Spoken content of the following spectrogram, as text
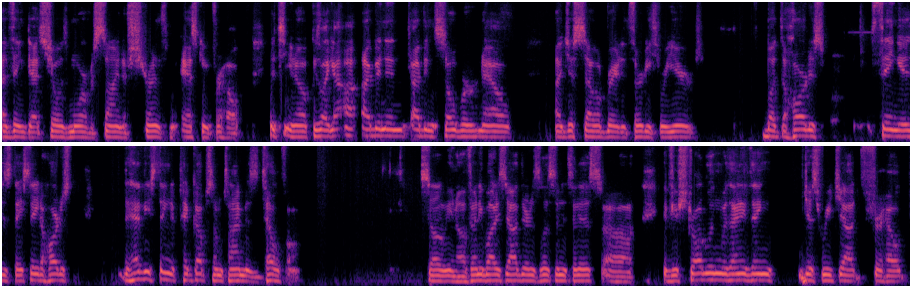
I think that shows more of a sign of strength, asking for help. It's you know, because like I, I've been in, I've been sober now. I just celebrated 33 years, but the hardest thing is they say the hardest, the heaviest thing to pick up sometime is the telephone so, you know, if anybody's out there that's listening to this, uh, if you're struggling with anything, just reach out for help.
